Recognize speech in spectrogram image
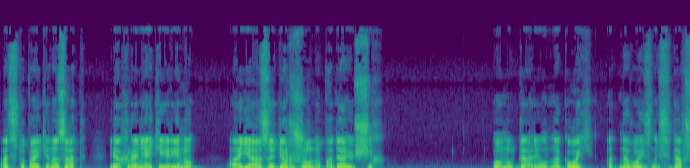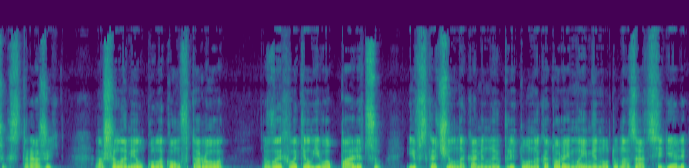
отступайте назад и охраняйте Ирину, а я задержу нападающих. Он ударил ногой одного из наседавших стражей, ошеломил кулаком второго, выхватил его палицу и вскочил на каменную плиту, на которой мы минуту назад сидели.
